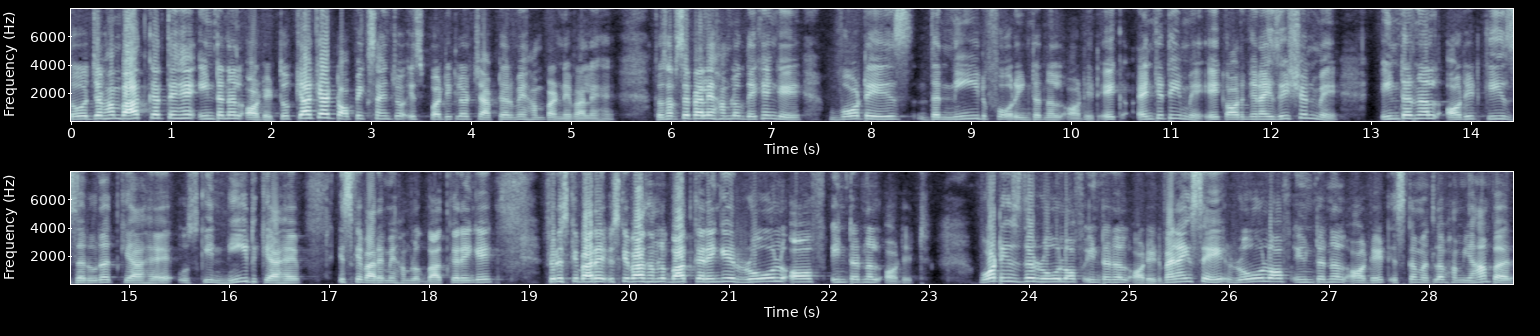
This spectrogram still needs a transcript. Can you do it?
तो जब हम बात करते हैं इंटरनल ऑडिट तो क्या क्या टॉपिक्स हैं जो इस पर्टिकुलर चैप्टर में हम पढ़ने वाले हैं? तो सबसे पहले हम लोग देखेंगे what is the need for internal audit एक एंटिटी में, एक ऑर्गेनाइजेशन में इंटरनल ऑडिट की ज़रूरत क्या है? उसकी नीड क्या है? इसके बारे में हम लोग बात करेंगे। फिर इसके बारे, इसके बाद हम लोग बात करेंगे role of internal audit what is the role of internal audit when I say role of इंटरनल ऑडिट इसका मतलब हम यहाँ पर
